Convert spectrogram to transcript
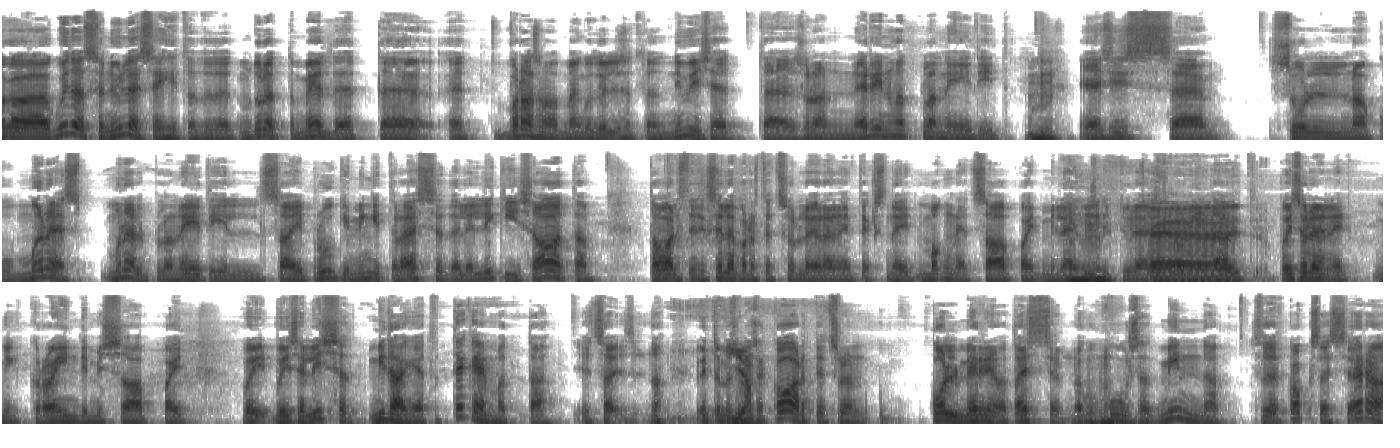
aga kuidas see on üles ehitatud, et ma tuletan meelde, et, et varasemad mängud üldiselt on niiviisi, et äh, sul on erinevad planeedid mm -hmm. ja siis äh, sul nagu mõnes, mõnel planeedil sa ei pruugi mingitele asjadele ligi saada. tavaliselt näiteks sellepärast, et sul ei ole näiteks neid magnetsaapaid, mille mm -hmm. kuskilt üles ronida või sul ei ole neid mingeid grindimissaapaid või, või sa lihtsalt midagi jätad tegemata, et sa noh, ütleme, sul on see kaart, et sul on kolm erinevat asja nagu mm -hmm. kuhu saad minna, sa teed kaks asja ära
